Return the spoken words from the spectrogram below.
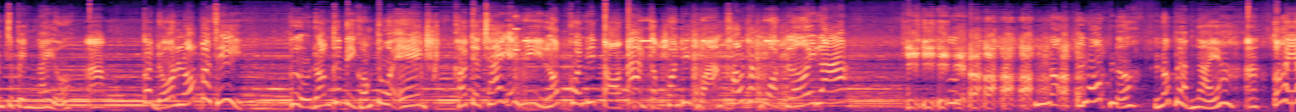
มันจะเป็นไงเหรออะก็โดนลบมาสิเพื่ออุดมคติของตัวเอง เขาจะใช้ไอ้นี่ลบคนที่ต่อต้านกับคนที่ขวางเขาทั้งหมดเลยละลบลบเหรอลบแบบไหนอะอะก็ให้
